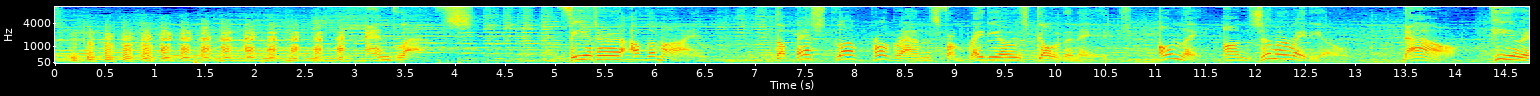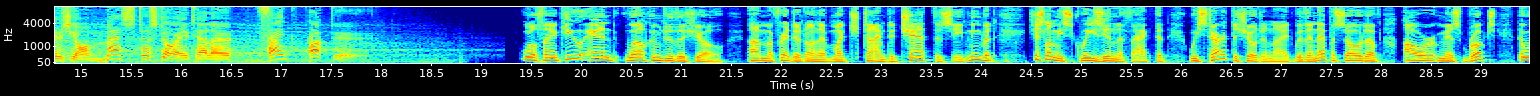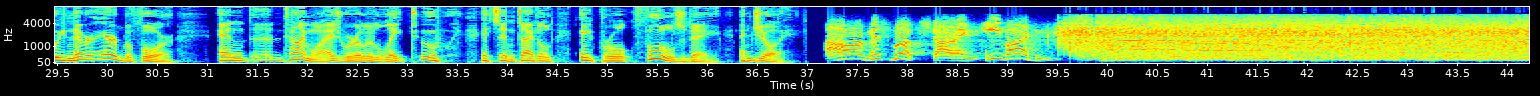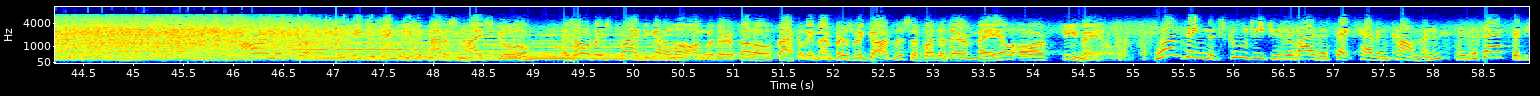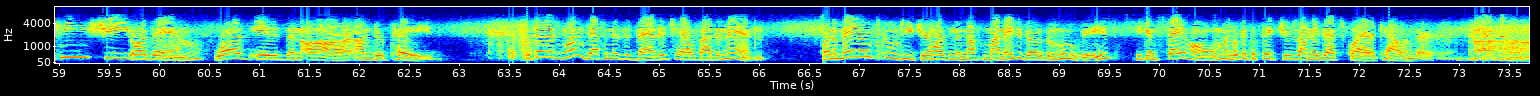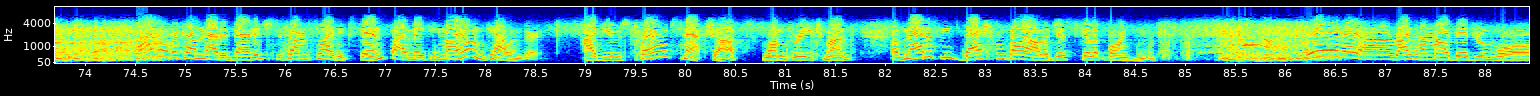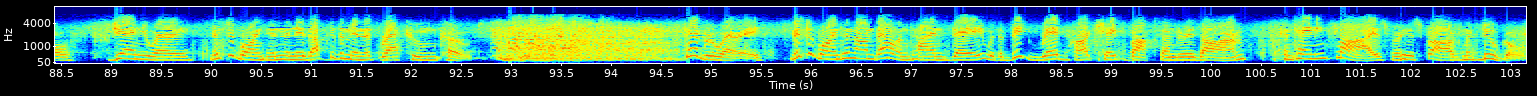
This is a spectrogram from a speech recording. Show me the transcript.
and laughs. Theater of the Mind. The best love programs from radio's golden age. Only on Zoomer Radio. Now, here is your master storyteller, Frank Proctor. Well, thank you, and welcome to the show. I'm afraid I don't have much time to chat this evening, but just let me squeeze in the fact that we start the show tonight with an episode of Our Miss Brooks that we've never aired before. And uh, time wise, we're a little late too. It's entitled April Fool's Day. Enjoy. Our Miss Brooks, starring Eve Arden. English at Madison High School, has always tried to get along with her fellow faculty members, regardless of whether they're male or female. One thing that school teachers of either sex have in common is the fact that he, she, or them was, is, and are underpaid. But there is one definite advantage held by the men. When a male school teacher hasn't enough money to go to the movies, he can stay home and look at the pictures on his Esquire calendar. I've overcome that advantage to some slight extent by making my own calendar. I've used 12 snapshots, one for each month, of Madison's bashful biologist, Philip Boynton. there they are, right on my bedroom wall. January, Mr. Boynton in his up-to-the-minute raccoon coat. February, Mr. Boynton on Valentine's Day with a big red heart-shaped box under his arm containing flies for his frog McDougal.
